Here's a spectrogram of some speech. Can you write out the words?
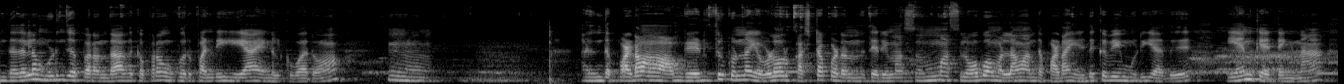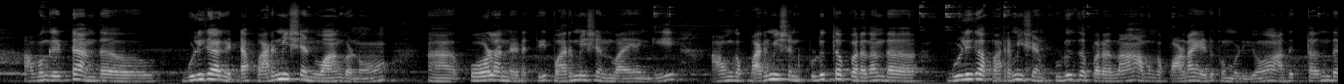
இந்த இதெல்லாம் முடிஞ்ச அப்புறம்தான் அதுக்கப்புறம் ஒவ்வொரு பண்டிகையாக எங்களுக்கு வரும். இந்த படம் அவங்க எடுத்துருக்கணும்னா எவ்வளோ ஒரு கஷ்டப்படணும் தெரியுமா? சும்மா ஸ்லோபம் இல்லாமல் அந்த படம் எடுக்கவே முடியாது. ஏன்னு கேட்டிங்கன்னா அவங்ககிட்ட அந்த குளிகா கிட்ட பர்மிஷன் வாங்கணும் கோலம் நடத்தி பர்மிஷன் வாங்கி அவங்க பர்மிஷன் கொடுத்த பிறகு தான் அந்த குளிகா பர்மிஷன் கொடுத்த பிறகு தான் அவங்க படம் எடுக்க முடியும். அதுக்கு தகுந்த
